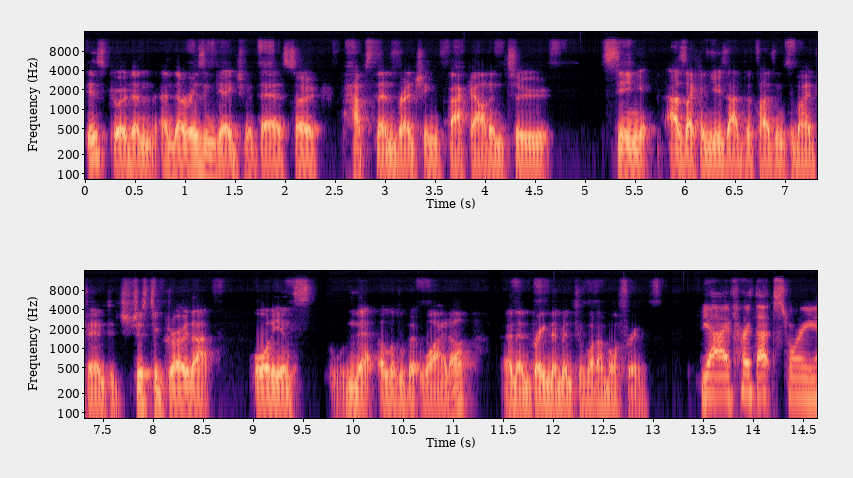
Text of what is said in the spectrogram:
is good and, and there is engagement there. So perhaps then branching back out into seeing as I can use advertising to my advantage just to grow that audience net a little bit wider and then bring them into what I'm offering. Yeah, I've heard that story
